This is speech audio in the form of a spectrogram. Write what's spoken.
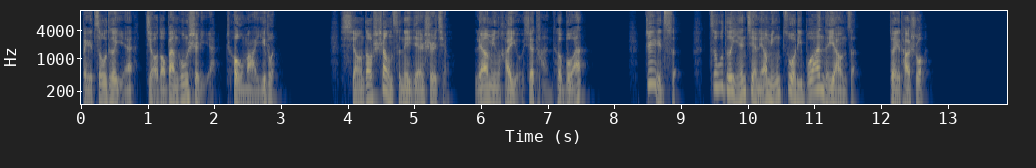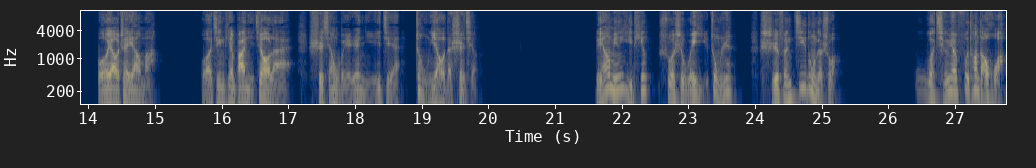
被邹德言叫到办公室里臭骂一顿，想到上次那件事情，梁明还有些忐忑不安。这次，邹德言见梁明坐立不安的样子，对他说：“不要这样嘛，我今天把你叫来，是想委任你一件重要的事情。”梁明一听说是委以重任，十分激动的说：“我情愿赴汤蹈火。”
